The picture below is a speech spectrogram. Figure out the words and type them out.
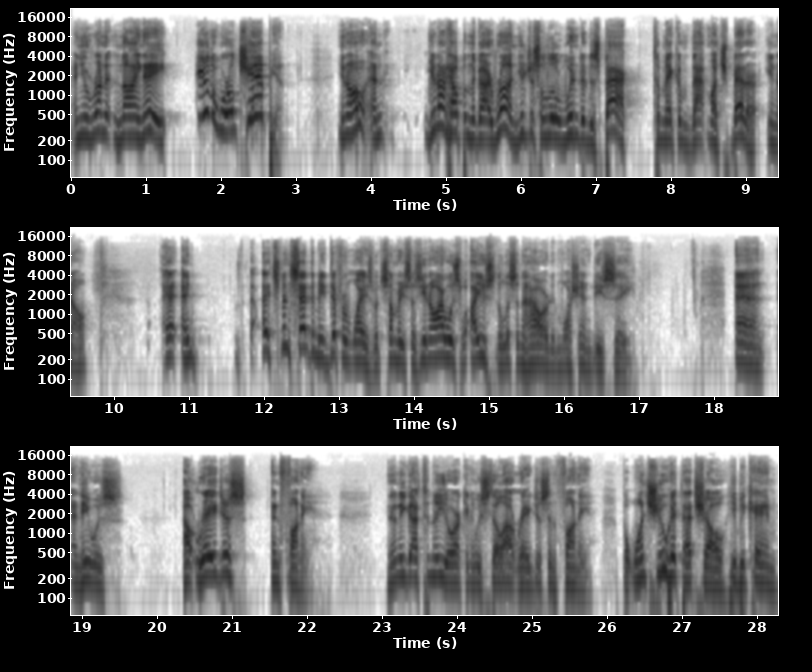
and you run it nine eight, you're the world champion. You know, and you're not helping the guy run. You're just a little wind at his back to make him that much better. You know, and, it's been said to me different ways. But somebody says, you know, I was I used to listen to Howard in Washington D.C and and he was outrageous and funny. And then he got to New York and he was still outrageous and funny. But once you hit that show, he became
